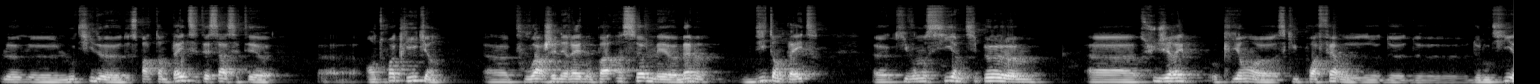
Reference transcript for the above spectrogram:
l'outil de, Smart Template, c'était ça, c'était euh, en trois clics pouvoir générer non pas un seul, mais même dix templates qui vont aussi un petit peu suggérer au client ce qu'il pourra faire de, l'outil,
